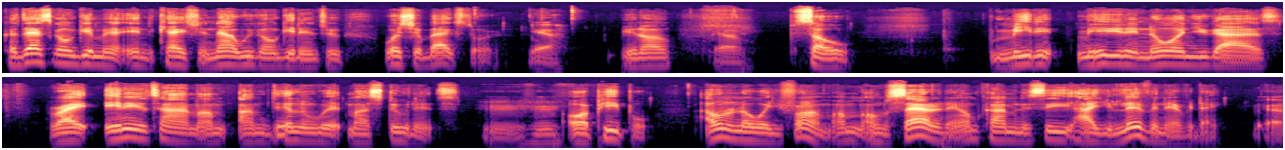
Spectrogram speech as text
Because that's gonna give me an indication. Now we're gonna get into what's your backstory. Yeah. You know, Yeah. so meeting meeting and knowing you guys, right? Anytime I'm I'm dealing with my students Mm-hmm. or people, I want to know where you're from. I'm on Saturday. I'm coming to see how you're living every day. Yeah.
